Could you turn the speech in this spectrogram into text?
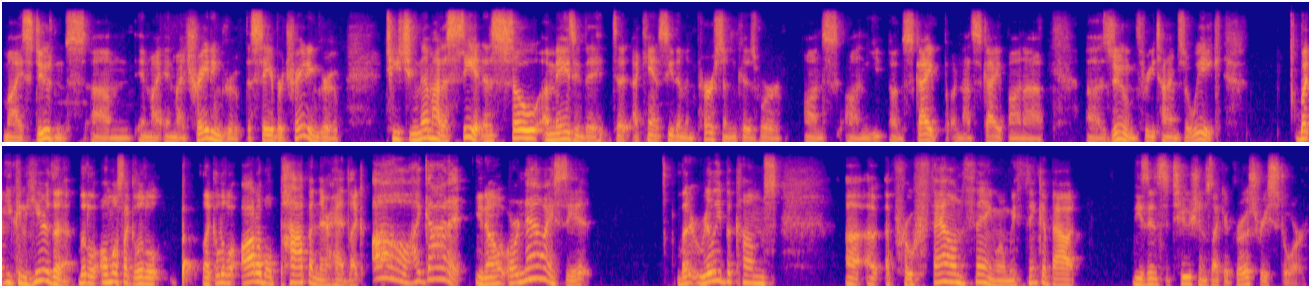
my students um, in my in my trading group, the Sabre Trading Group, teaching them how to see it. And it's so amazing to, to I can't see them in person because we're on on on Skype or not Skype on a, a Zoom three times a week. But you can hear the little, almost like a little, like a little audible pop in their head, like, "Oh, I got it," you know, or now I see it. But it really becomes a, a profound thing when we think about these institutions like a grocery store,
